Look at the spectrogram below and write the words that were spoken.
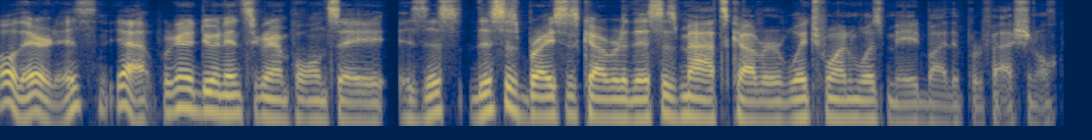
Oh, there it is. Yeah, we're gonna do an Instagram poll and say, is this this is Bryce's cover? This is Matt's cover. Which one was made by the professional?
